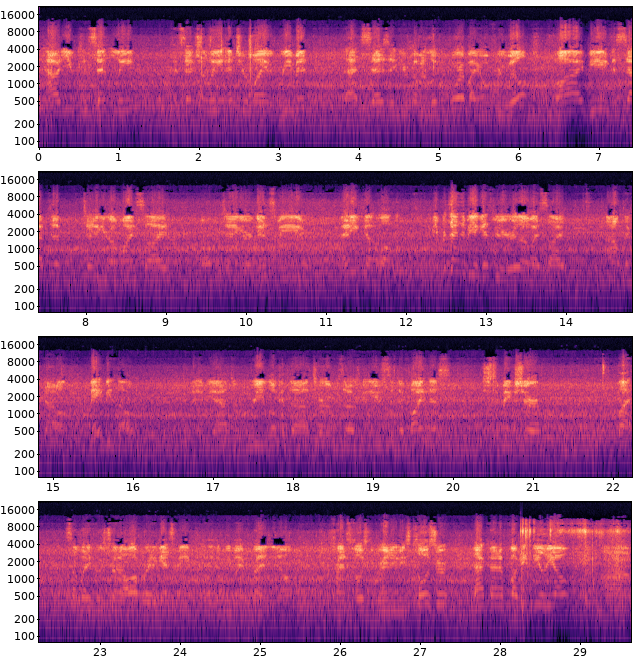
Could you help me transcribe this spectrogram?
And how do you consently consensually enter my agreement that says that you're coming looking for it by your own free will by being deceptive, pretending you're on my side, or pretending you're against me, or any. Well, if you pretend to be against me, you're really on my side. I don't think that'll. Maybe though. Maybe I have to re-look at the terms that I was going to use to define this, just to make sure. But somebody who's trying to operate against me, they can be my friend. You know, friends close to grand enemies closer. That kind of fucking dealio. Um,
